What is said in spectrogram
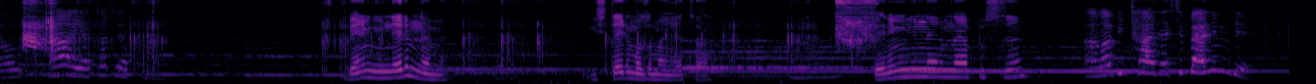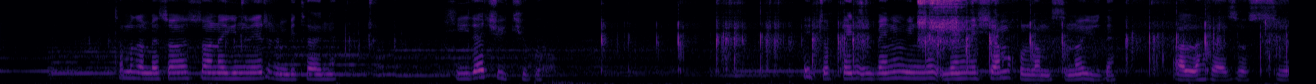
Al. Ha yatak yaptım. Benim yünlerimle mi? İsterim o zaman yatağı. Benim yünlerimle yapmışsın. Bir tanesi benimdi. Tamam ben sonra, sonra yün veririm bir tane. Hile çünkü bu. En çok benim benim yünle, benim eşyamı kullanmışsın o yüzden. Allah razı olsun.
